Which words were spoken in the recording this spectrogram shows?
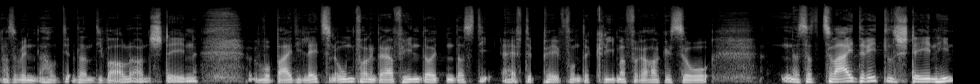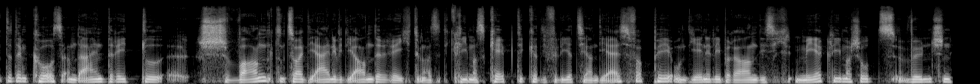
also wenn halt dann die Wahlen anstehen. Wobei die letzten Umfragen darauf hindeuten, dass die FDP von der Klimafrage so also zwei Drittel stehen hinter dem Kurs und ein Drittel äh, schwankt, und zwar in die eine wie die andere Richtung. Also die Klimaskeptiker, die verliert sie an die SVP und jene Liberalen, die sich mehr Klimaschutz wünschen,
